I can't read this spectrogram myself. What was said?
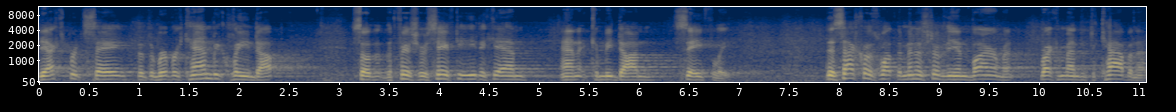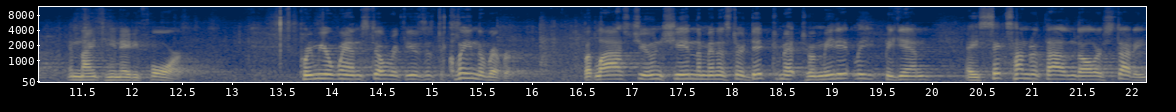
The experts say that the river can be cleaned up so that the fish are safe to eat again and it can be done safely. This echoes what the Minister of the Environment recommended to Cabinet in 1984. Premier Wynne still refuses to clean the river, but last June she and the minister did commit to immediately begin a $600,000 study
